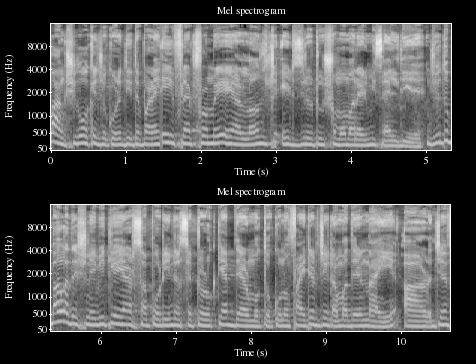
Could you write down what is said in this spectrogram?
বা আংশিক অকেজ করে দিতে পারে এই প্ল্যাটফর্মে air launched eight zero two সমমানের মিসাইল দিয়ে। যেহেতু বাংলাদেশ নেভিকে এয়ার সাপোর্ট ইন্টারসেপ্টর ও ক্যাপ দেওয়ার মতো কোনো ফাইটার জেট আমাদের নাই, আর জেফ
